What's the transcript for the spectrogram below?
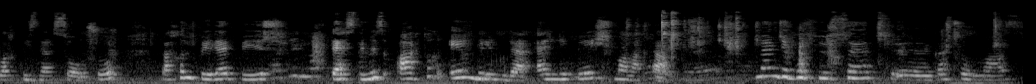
vaxt bizdən soruşur. Baxın belə bir dəstimiz artıq endirimdə 55 manata. Məncə bu fürsət e, qaçılmaz.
